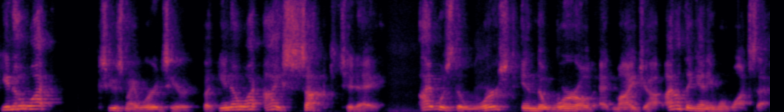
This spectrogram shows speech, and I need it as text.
you know what? Excuse my words here, but you know what? I sucked today. I was the worst in the world at my job. I don't think anyone wants that,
